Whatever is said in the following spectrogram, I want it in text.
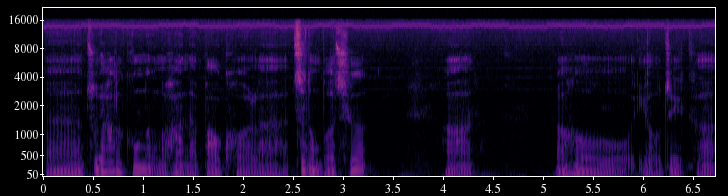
呃，主要的功能的话呢，包括了自动泊车啊，然后有这个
